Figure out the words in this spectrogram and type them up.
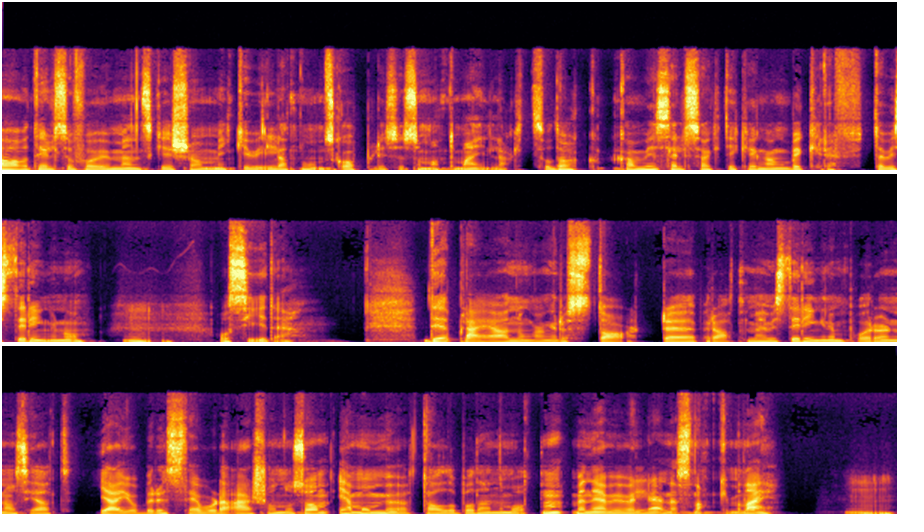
Av og til så får vi mennesker som ikke vil at noen skal opplyses om at de er innlagt. Så da kan vi selvsagt ikke engang bekrefte hvis det ringer noen, mm. og si det. Det pleier jeg noen ganger å starte praten med hvis det ringer en pårørende og sier at jeg jobber et sted hvor det er sånn og sånn, jeg må møte alle på denne måten, men jeg vil veldig gjerne snakke med deg. Mm.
